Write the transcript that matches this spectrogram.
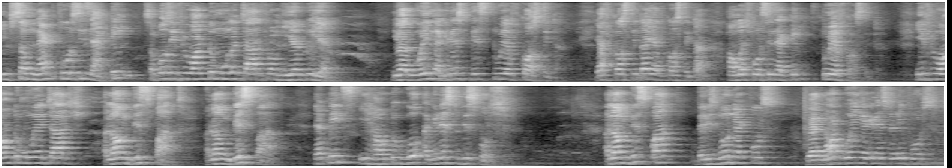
If some net force is acting, suppose if you want to move the charge from here to here, you are going against this 2f cos theta. f cos theta, f cos theta, how much force is acting? 2f cos theta. If you want to move a charge along this path, along this path, that means you have to go against this force. Along this path, there is no net force. We are not going against any force.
